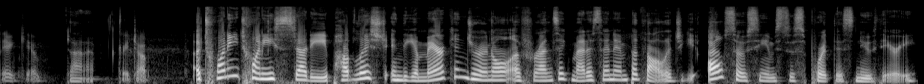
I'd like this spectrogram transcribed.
Thank you. Got it. Great job. A 2020 study published in the American Journal of Forensic Medicine and Pathology also seems to support this new theory.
